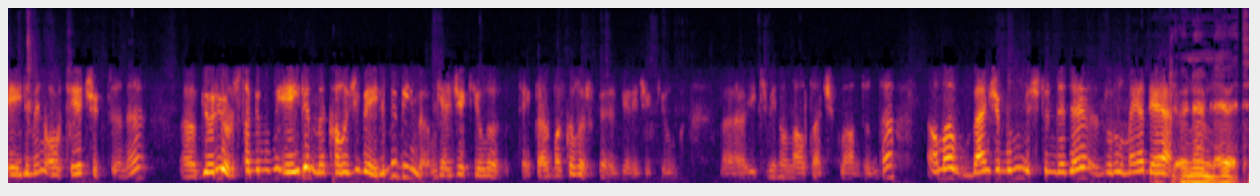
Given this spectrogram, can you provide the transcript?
eğilimin ortaya çıktığını görüyoruz. Tabii bu bir eğilim mi, kalıcı bir eğilim mi bilmiyorum. Gelecek yılı tekrar bakılır. Gelecek yıl e, 2016 açıklandığında. Ama bence bunun üstünde de durulmaya değer. Önemli evet.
